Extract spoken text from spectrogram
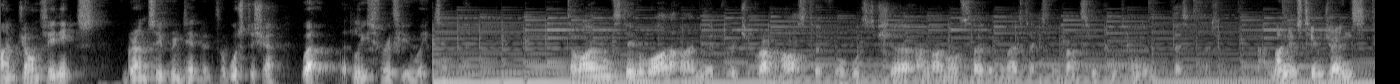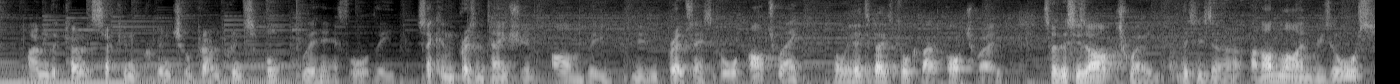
I'm John Phoenix, Grand Superintendent for Worcestershire, well, at least for a few weeks anyway. So I'm Stephen Wyatt, I'm the Provincial Grand Master for Worcestershire and I'm also the Most Excellent Grand Superintendent Designate. My name's Tim Jones. I'm the current second Provincial Grand Principal. We're here for the second presentation on the new process called Archway. Well, we're here today to talk about Archway. So this is Archway. This is a, an online resource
